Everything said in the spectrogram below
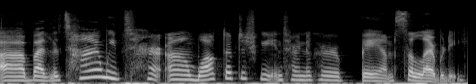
Uh, by the time we turn, um, walked up the street and turned the curb, bam, celebrity.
